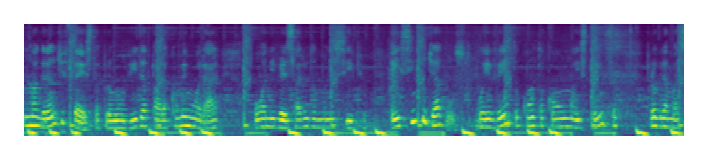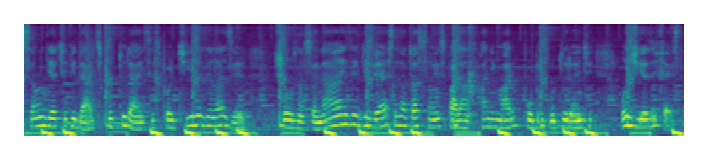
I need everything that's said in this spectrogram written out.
uma grande festa promovida para comemorar o aniversário do município em 5 de agosto. O evento conta com uma extensa programação de atividades culturais, esportivas e lazer, shows nacionais e diversas atrações para animar o público durante os dias de festa.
